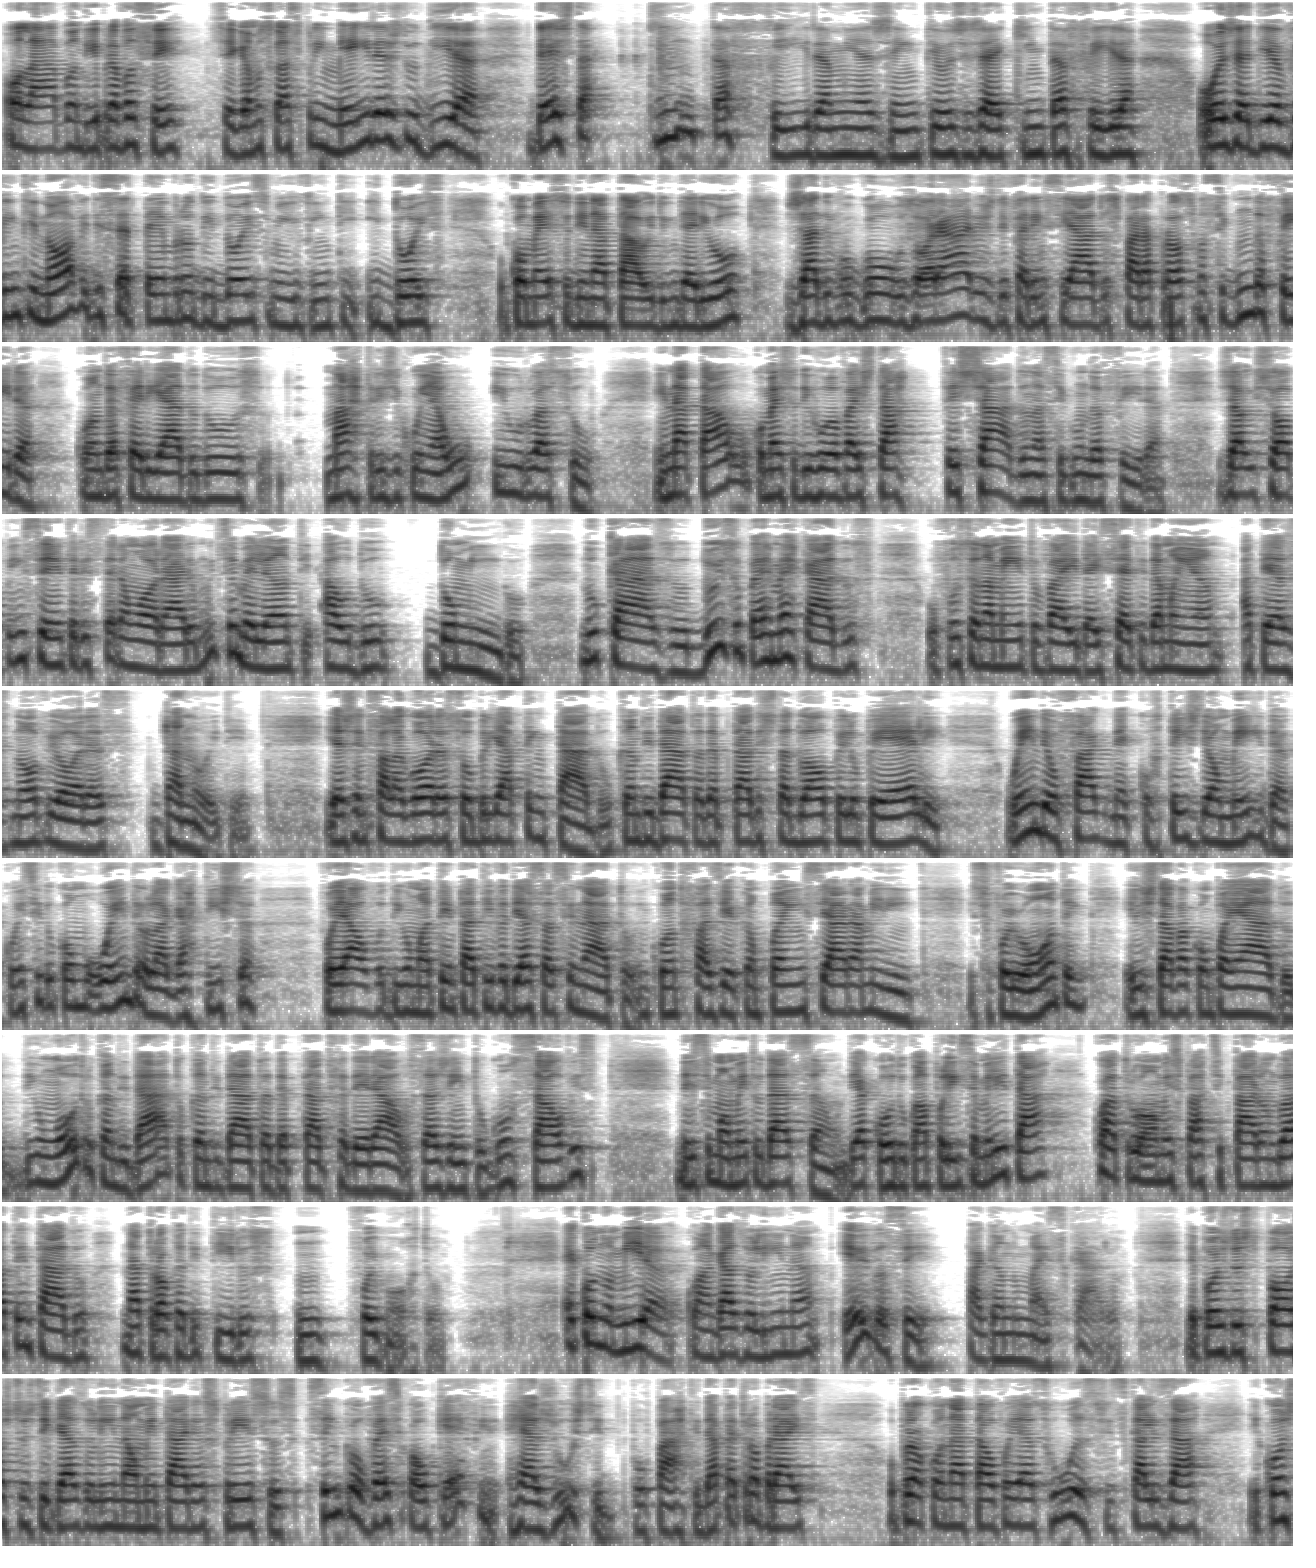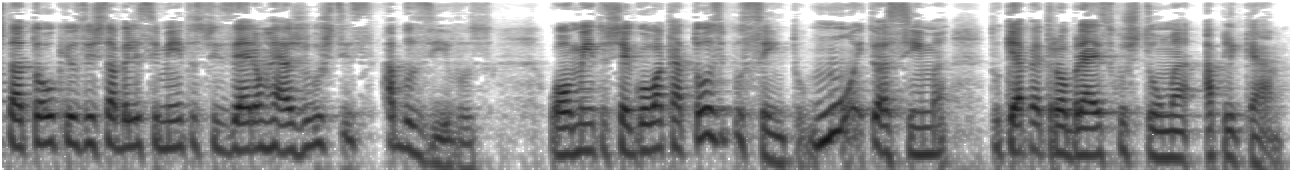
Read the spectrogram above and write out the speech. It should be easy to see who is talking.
Speaker 1: Olá, bom dia para você. Chegamos com as primeiras do dia desta quinta-feira, minha gente. Hoje já é quinta-feira. Hoje é dia 29 de setembro de 2022. O comércio de Natal e do interior já divulgou os horários diferenciados para a próxima segunda-feira, quando é feriado dos mártires de Cunhaú e Uruaçu. Em Natal, o comércio de rua vai estar fechado na segunda-feira. Já os shopping centers terão um horário muito semelhante ao do domingo. No caso dos supermercados, o funcionamento vai das 7 da manhã até as 9 horas da noite. E a gente fala agora sobre atentado. O candidato a deputado estadual pelo PL, Wendel Fagner Cortez de Almeida, conhecido como Wendel Lagartista, foi alvo de uma tentativa de assassinato enquanto fazia campanha em Ceará Mirim. Isso foi ontem. Ele estava acompanhado de um outro candidato, candidato a deputado federal, Sargento Gonçalves, nesse momento da ação. De acordo com a Polícia Militar, quatro homens participaram do atentado. Na troca de tiros, um foi morto. Economia com a gasolina, eu e você pagando mais caro. Depois dos postos de gasolina aumentarem os preços sem que houvesse qualquer reajuste por parte da Petrobras, o Proconatal foi às ruas fiscalizar e constatou que os estabelecimentos fizeram reajustes abusivos. O aumento chegou a 14%, muito acima do que a Petrobras costuma aplicar.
